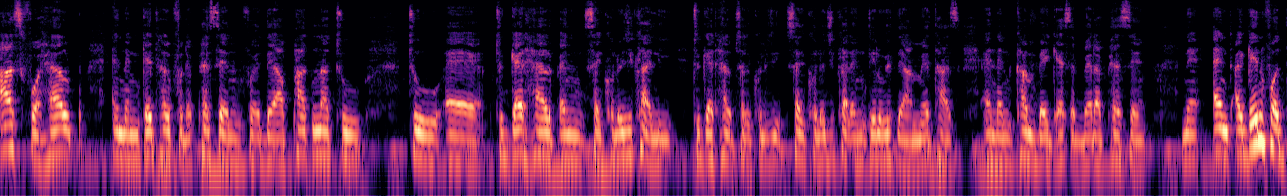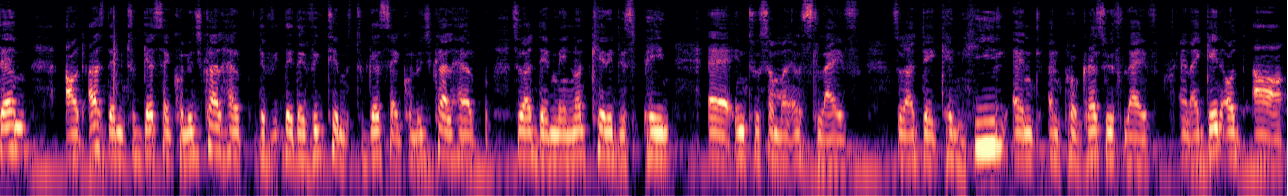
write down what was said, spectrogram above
ask for help and then get help for the person for their partner to to uh, to get help and psychologically to get help psychologi- psychological and deal with their matters and then come back as a better person and again for them i would ask them to get psychological help the, the, the victims to get psychological help so that they may not carry this pain uh, into someone else's life so that they can heal and and progress with life. And again, I would, uh,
